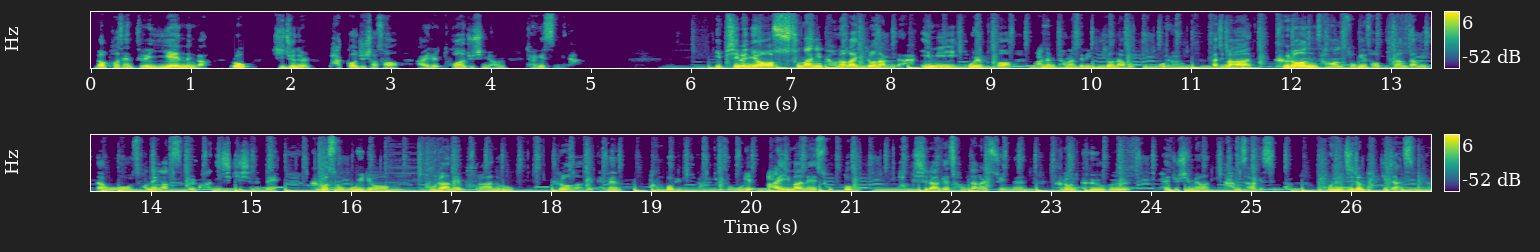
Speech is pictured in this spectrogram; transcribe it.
몇 퍼센트를 이해했는가로 기준을 바꿔주셔서 아이를 도와주시면 되겠습니다. 입시는요 수많은 변화가 일어납니다. 이미 5일부터 많은 변화들이 일어나고 있고요. 하지만 그런 상황 속에서 불안감이 있다고 선행학습을 많이 시키시는데 그것은 오히려 불안의 불안으로 들어가게 되는 방법입니다 그래서 우리 아이만의 속도로 확실하게 성장할 수 있는 그런 교육을 해주시면 감사하겠습니다 본질은 바뀌지 않습니다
